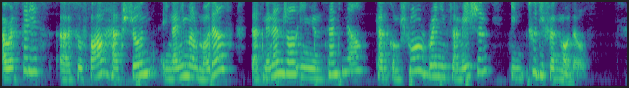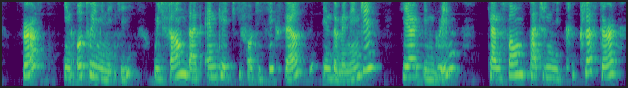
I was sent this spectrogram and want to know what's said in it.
Our studies uh, so far have shown in animal models that meningeal immune sentinels can control brain inflammation in two different models. First, in autoimmunity, we found that NKP46 cells in the meninges, here in green, can form pathogenic cluster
